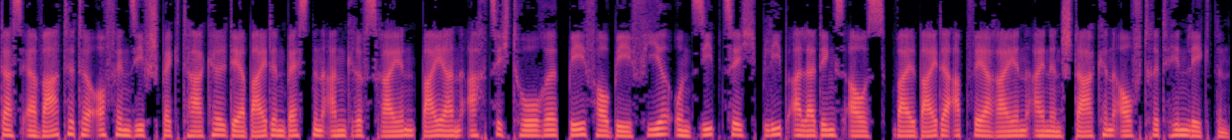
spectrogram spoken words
Das erwartete Offensivspektakel der beiden besten Angriffsreihen Bayern 80 Tore, BVB 74 blieb allerdings aus, weil beide Abwehrreihen einen starken Auftritt hinlegten.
